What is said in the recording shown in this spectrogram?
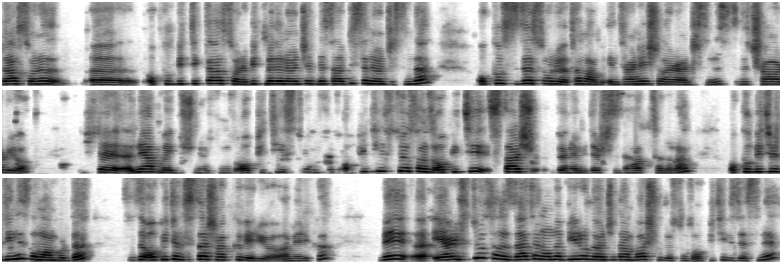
daha sonra e, okul bittikten sonra bitmeden önce mesela bir sene öncesinden okul size soruyor tamam international öğrencisiniz sizi çağırıyor. İşte e, ne yapmayı düşünüyorsunuz? OPT istiyor musunuz? OPT istiyorsanız OPT staj dönemidir size hak tanınan. Okul bitirdiğiniz zaman burada size OPT staj hakkı veriyor Amerika. Ve e, eğer istiyorsanız zaten ona bir yıl önceden başvuruyorsunuz OPT vizesine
